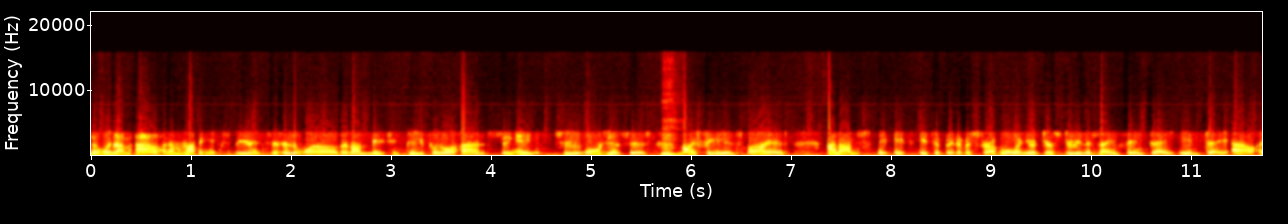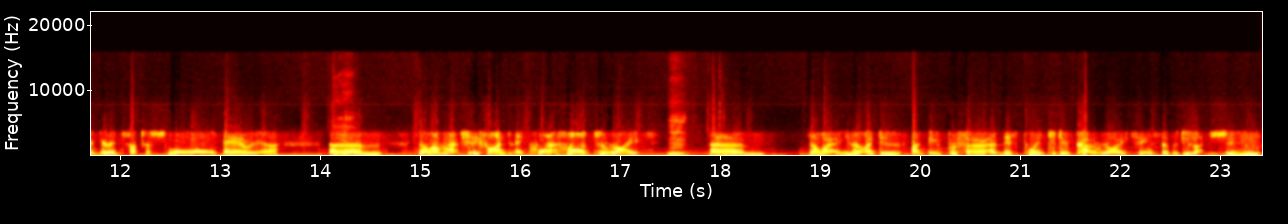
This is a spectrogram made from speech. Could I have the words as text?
So when I'm out and I'm having experiences in the world and I'm meeting people and singing to audiences, I feel inspired. And I'm it, it, it's a bit of a struggle when you're just doing the same thing day in day out and you're in such a small area. Um, so I'm actually finding it quite hard to write. Um, so I, you know, I do, I do prefer at this point to do co-writing. So we do like Zoom,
